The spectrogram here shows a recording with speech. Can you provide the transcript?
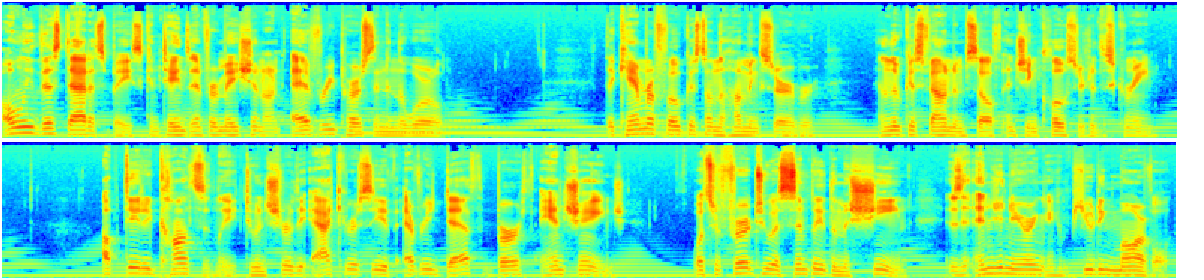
only this data space contains information on every person in the world. The camera focused on the humming server, and Lucas found himself inching closer to the screen. Updated constantly to ensure the accuracy of every death, birth, and change, what's referred to as simply the machine is an engineering and computing marvel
